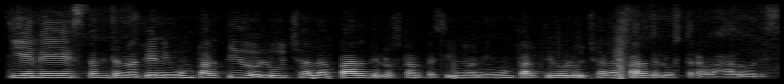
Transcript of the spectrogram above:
tiene esta alternativa, ningún partido lucha a la par de los campesinos, ningún partido lucha a la par de los trabajadores.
